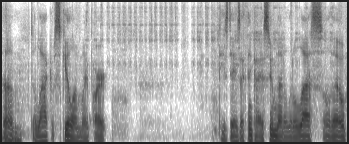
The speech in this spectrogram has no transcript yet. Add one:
um, the lack of skill on my part. These days, I think I assume that a little less, although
